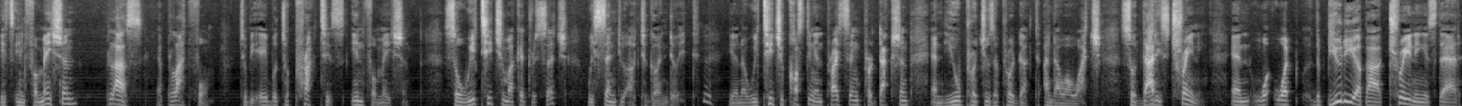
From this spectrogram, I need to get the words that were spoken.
It's information plus a platform to be able to practice information. So we teach you market research, we send you out to go and do it. Hmm. You know, we teach you costing and pricing, production, and you produce a product under our watch. So that is training. And what what the beauty about training is that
